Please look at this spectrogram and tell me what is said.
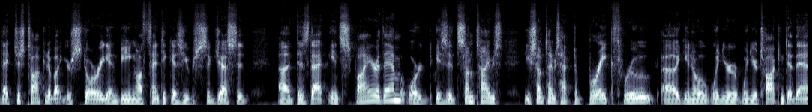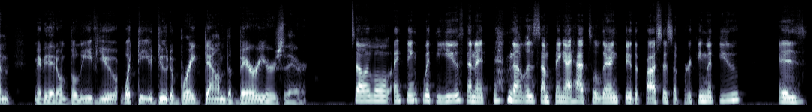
that just talking about your story and being authentic as you've suggested uh, does that inspire them or is it sometimes you sometimes have to break through uh, you know when you're when you're talking to them maybe they don't believe you what do you do to break down the barriers there so I think with youth, and I that was something I had to learn through the process of working with you, is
